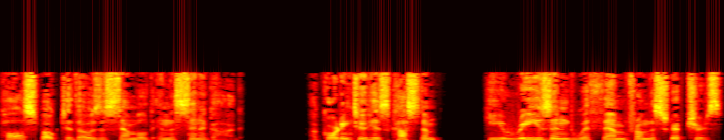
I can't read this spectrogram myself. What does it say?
Paul spoke to those assembled in the synagogue. According to his custom, he reasoned with them from the scriptures,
